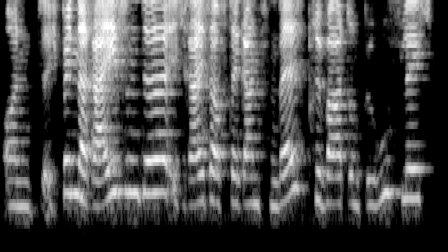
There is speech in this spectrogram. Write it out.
Und ich bin eine Reisende. Ich reise auf der ganzen Welt, privat und beruflich.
